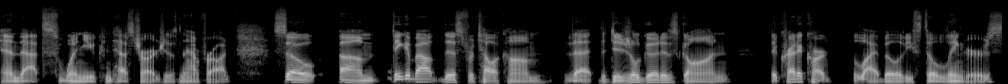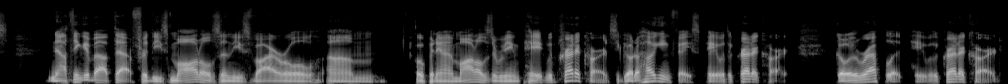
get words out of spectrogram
And that's when you contest charges and have fraud. So um, think about this for telecom that the digital good is gone, the credit card liability still lingers. Now think about that for these models and these viral um, OpenAI models. They're being paid with credit cards. You go to Hugging Face, pay with a credit card. Go to Replit, pay with a credit card.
